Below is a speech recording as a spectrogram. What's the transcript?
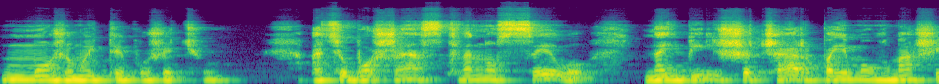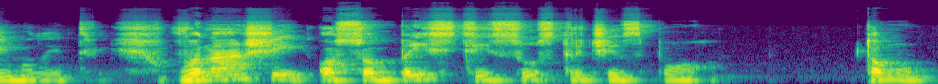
можемо йти по життю, а цю божественну силу найбільше черпаємо в нашій молитві, в нашій особистій зустрічі з Богом. Тому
